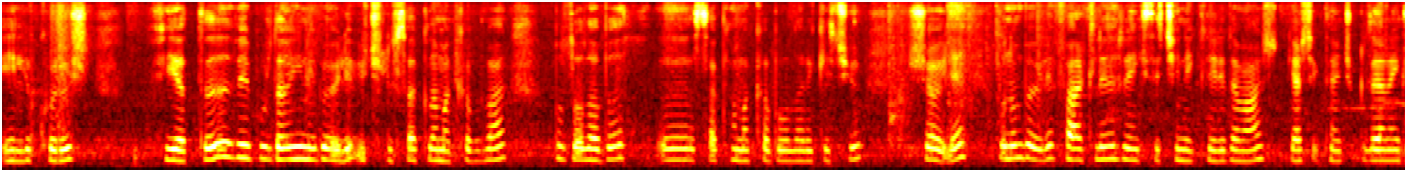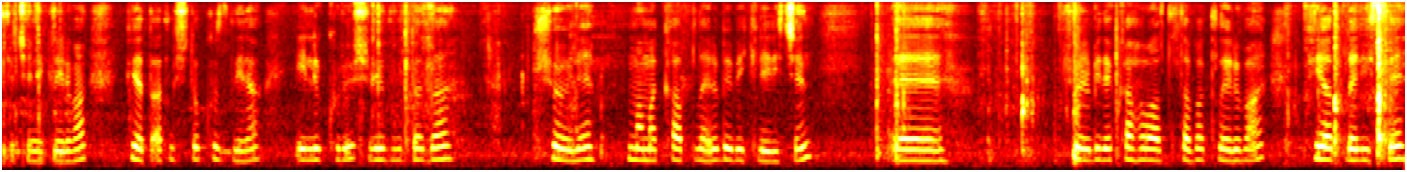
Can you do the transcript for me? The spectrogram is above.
50 kuruş fiyatı ve burada yine böyle üçlü saklama kabı var. Buzdolabı e, saklama kabı olarak geçiyor. Şöyle bunun böyle farklı renk seçenekleri de var. Gerçekten çok güzel renk seçenekleri var. Fiyatı 69 lira 50 kuruş ve burada da şöyle mama kapları bebekler için. Ee, şöyle bir de kahvaltı tabakları var. Fiyatları ise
